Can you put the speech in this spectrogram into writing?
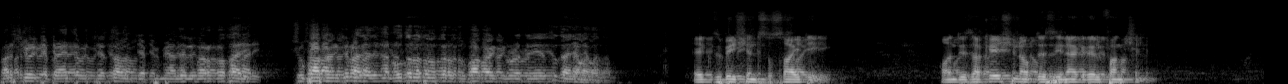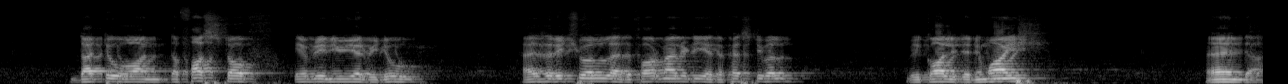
పరిశీలించే ప్రయత్నం చేస్తామని చెప్పి మీ అందరికీ మరొకసారి శుభాకాంక్షలు అదేవిధంగా నూతన సంవత్సర శుభాకాంక్షలు కూడా తెలియజేస్తూ ధన్యవాదాలు Exhibition Society on this occasion of this inaugural function. That too on the first of every new year we do, as a ritual, as a formality, as a festival. We call it a Numaish. And, uh,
